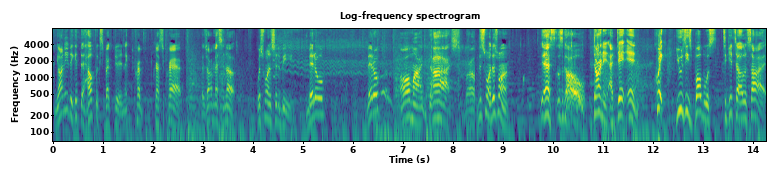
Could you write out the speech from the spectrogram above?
Y'all need to get the health inspector in the Krusty Krab, because y'all messing up. Which one should it be? Middle? Middle? Oh my gosh, bro. This one, this one. Yes, let's go. Darn it, I did end. Quick, use these bubbles to get to the other side.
